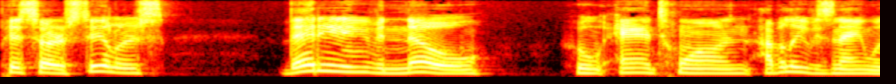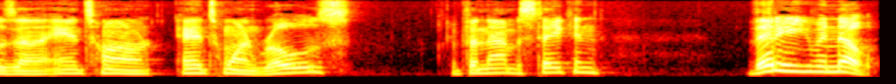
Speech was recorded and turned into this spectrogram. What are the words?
Pittsburgh Steelers, they didn't even know who Antwon, I believe his name was uh, Antwon Antwon Rose, if I'm not mistaken. They didn't even know.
